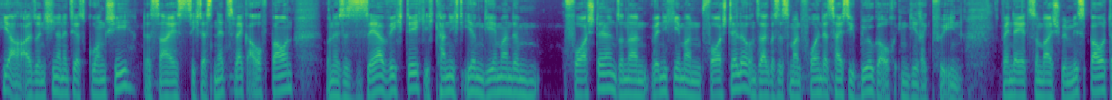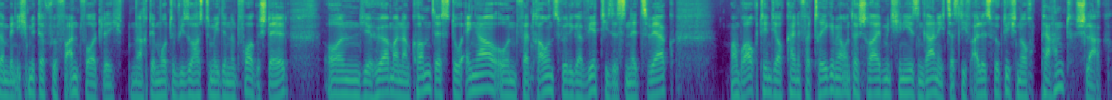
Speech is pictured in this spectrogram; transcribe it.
Ja, also in China nennt sich das Guangxi, das heißt, sich das Netzwerk aufbauen. Und es ist sehr wichtig, ich kann nicht irgendjemandem vorstellen, sondern wenn ich jemanden vorstelle und sage, das ist mein Freund, das heißt, ich bürge auch indirekt für ihn. Wenn der jetzt zum Beispiel missbaut, dann bin ich mit dafür verantwortlich. Nach dem Motto, wieso hast du mir den denn vorgestellt? Und je höher man dann kommt, desto enger und vertrauenswürdiger wird dieses Netzwerk. Man braucht hinterher auch keine Verträge mehr unterschreiben mit Chinesen, gar nichts. Das lief alles wirklich noch per Handschlag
